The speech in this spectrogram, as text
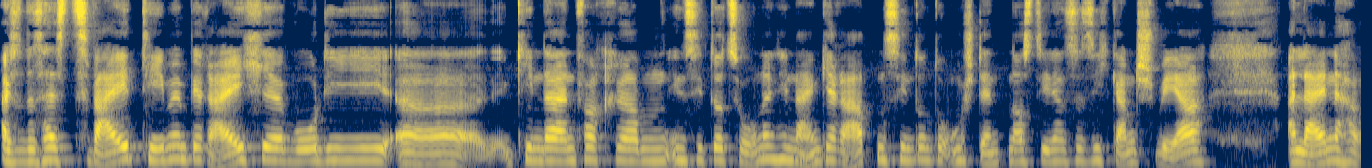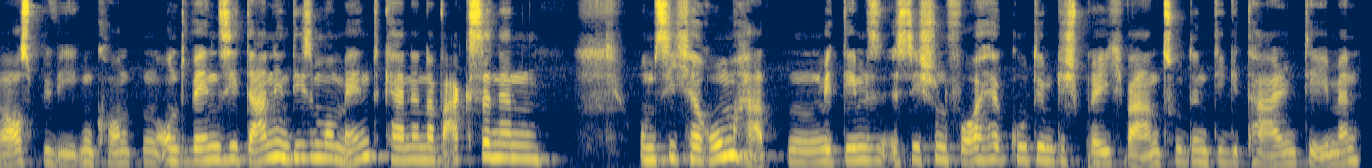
Also das heißt zwei Themenbereiche, wo die äh, Kinder einfach ähm, in Situationen hineingeraten sind unter Umständen, aus denen sie sich ganz schwer alleine herausbewegen konnten. Und wenn sie dann in diesem Moment keinen Erwachsenen um sich herum hatten, mit dem sie schon vorher gut im Gespräch waren zu den digitalen Themen,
